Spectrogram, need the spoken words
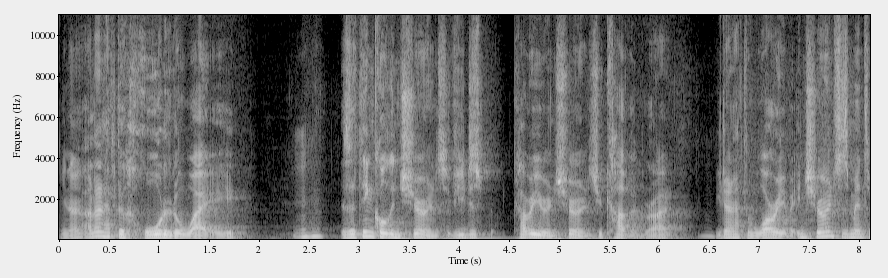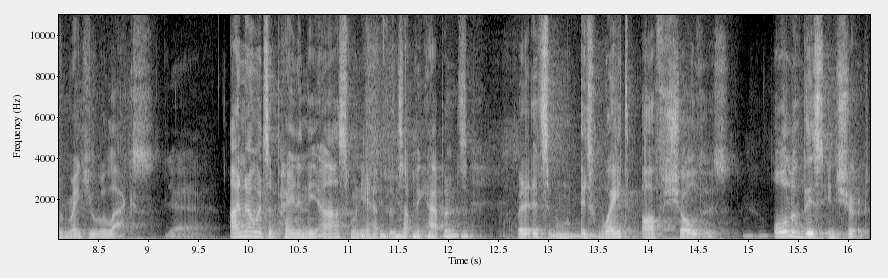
You know, I don't have to hoard it away. Mm-hmm. There's a thing called insurance. If you just cover your insurance, you're covered, right? You don't have to worry about Insurance is meant to make you relax. Yeah. I know it's a pain in the ass when you have when something happens, but it's it's weight off shoulders. Mm-hmm. All of this insured.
